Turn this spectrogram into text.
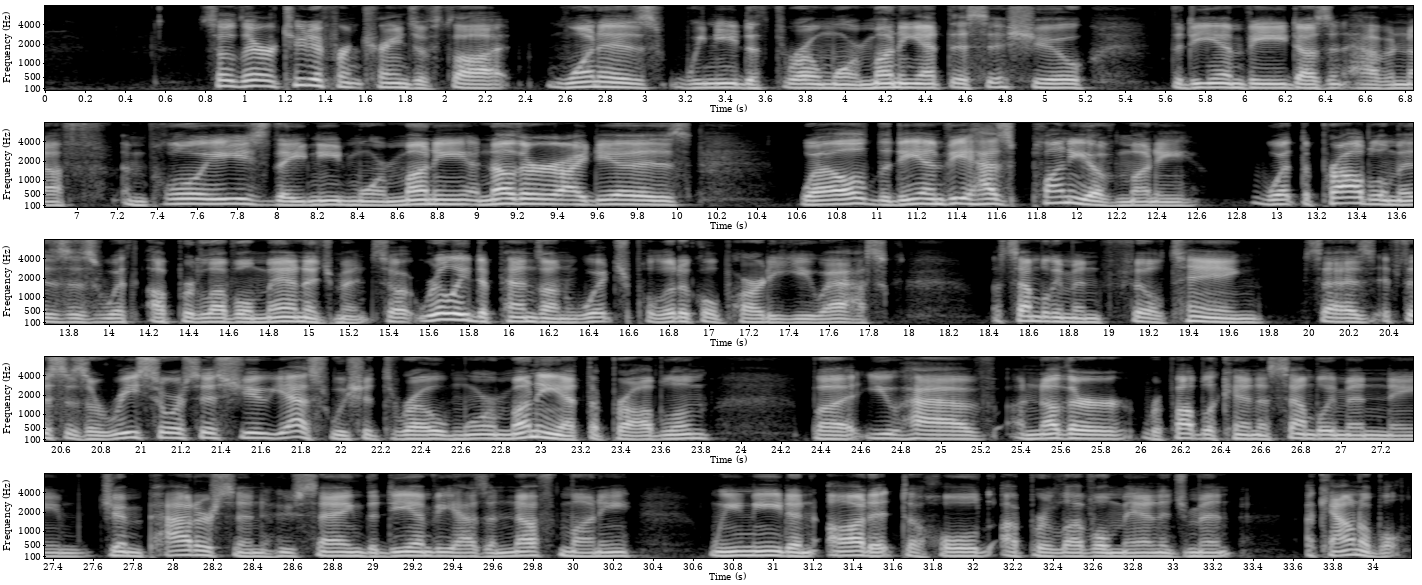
So there are two different trains of thought. One is we need to throw more money at this issue. The DMV doesn't have enough employees, they need more money. Another idea is well, the DMV has plenty of money. What the problem is, is with upper level management. So it really depends on which political party you ask. Assemblyman Phil Ting says if this is a resource issue, yes, we should throw more money at the problem. But you have another Republican assemblyman named Jim Patterson who's saying the DMV has enough money. We need an audit to hold upper level management accountable.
